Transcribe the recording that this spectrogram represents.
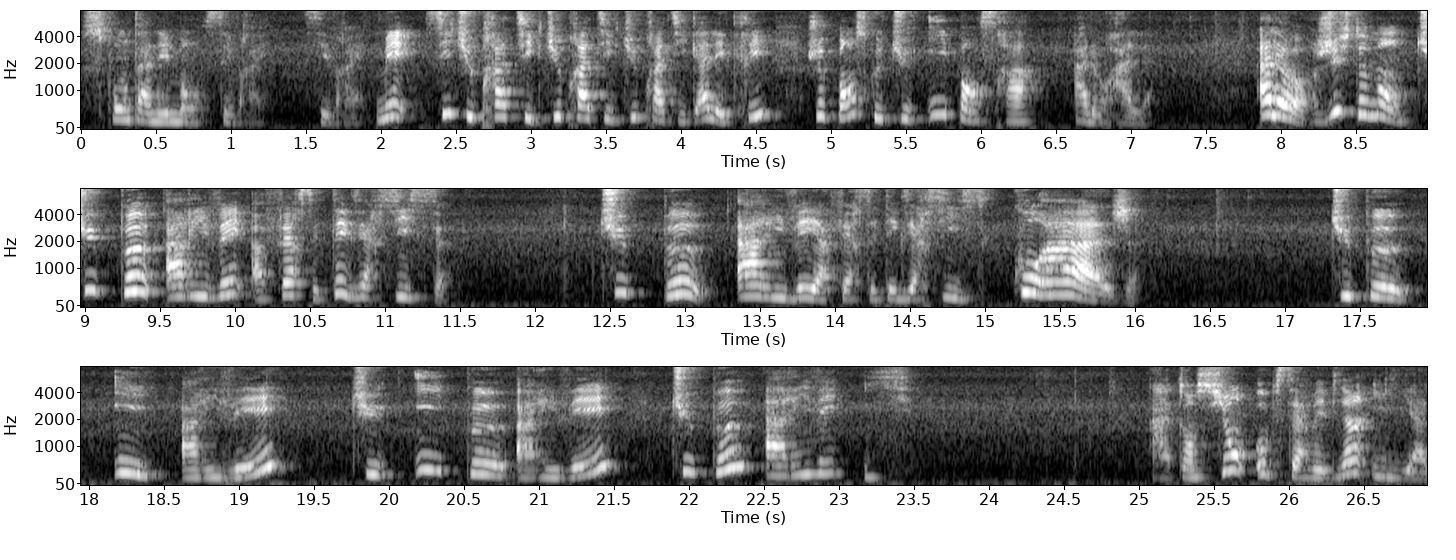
spontanément, c'est vrai, c'est vrai. Mais si tu pratiques, tu pratiques, tu pratiques à l'écrit, je pense que tu y penseras à l'oral. Alors, justement, tu peux arriver à faire cet exercice. Tu peux arriver à faire cet exercice. Courage Tu peux y arriver, tu y peux arriver, tu peux arriver y. Attention, observez bien, il y a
